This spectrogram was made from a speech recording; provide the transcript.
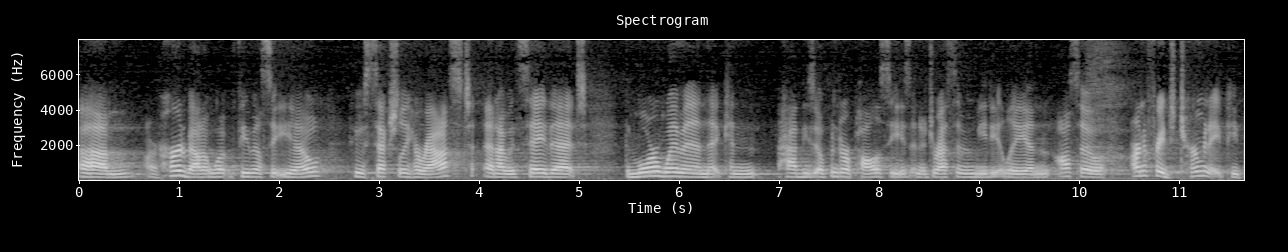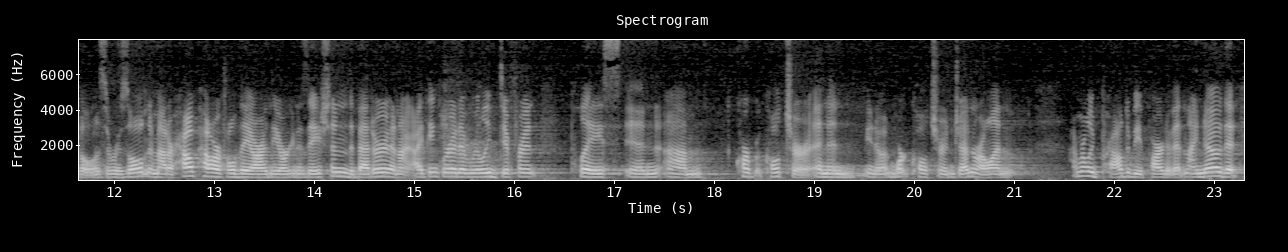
um, or heard about a female CEO who is sexually harassed. And I would say that the more women that can have these open door policies and address them immediately and also aren't afraid to terminate people as a result, no matter how powerful they are in the organization, the better. And I, I think we're at a really different place in um, corporate culture and in, you know, in work culture in general. And I'm really proud to be a part of it. And I know that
